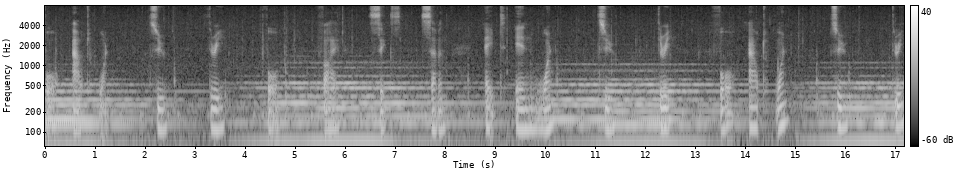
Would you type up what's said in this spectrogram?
four. Out one, two, three, four, five, six, seven, eight. In one, two, three, four. Out one, two, three,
